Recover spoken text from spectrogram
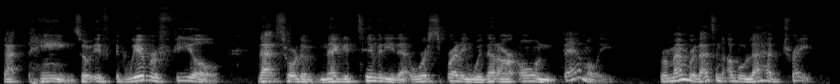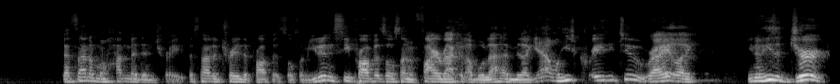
That pain. So if, if we ever feel that sort of negativity that we're spreading within our own family, remember that's an Abu Lahab trait. That's not a Muhammadan trait. That's not a trait of the Prophet. You didn't see Prophet fire back at Abu Lahab and be like, yeah, well, he's crazy too, right? Like, you know, he's a jerk.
